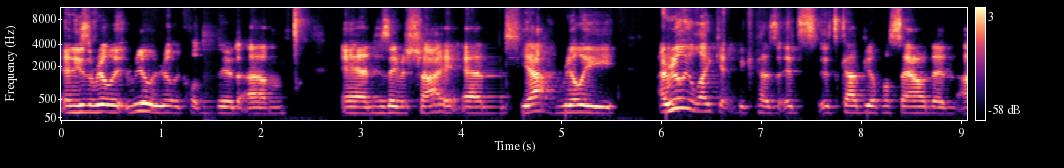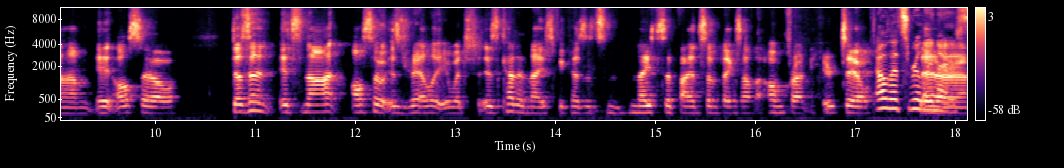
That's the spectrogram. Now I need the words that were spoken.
and he's a really really really cool dude. Um, and his name is Shy, and yeah, really, I really like it because it's it's got a beautiful sound, and um, it also doesn't it's not also Israeli, which is kind of nice because it's nice to find some things on the home front here too. Oh, that's really that are, nice. uh,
